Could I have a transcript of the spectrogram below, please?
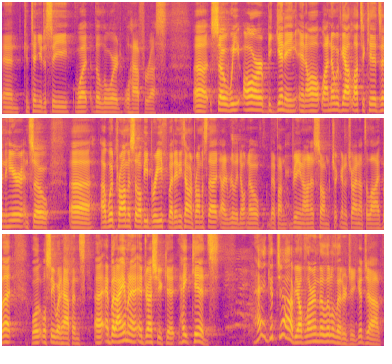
and continue to see what the Lord will have for us. Uh, so we are beginning, and all, well, I know we've got lots of kids in here, and so uh, I would promise that I'll be brief, but anytime I promise that, I really don't know if I'm being honest, so I'm tr- going to try not to lie. But we'll, we'll see what happens. Uh, but I am going to address you, kid. Hey, kids, Hey, good job. Y'all have learned the little liturgy. Good job.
